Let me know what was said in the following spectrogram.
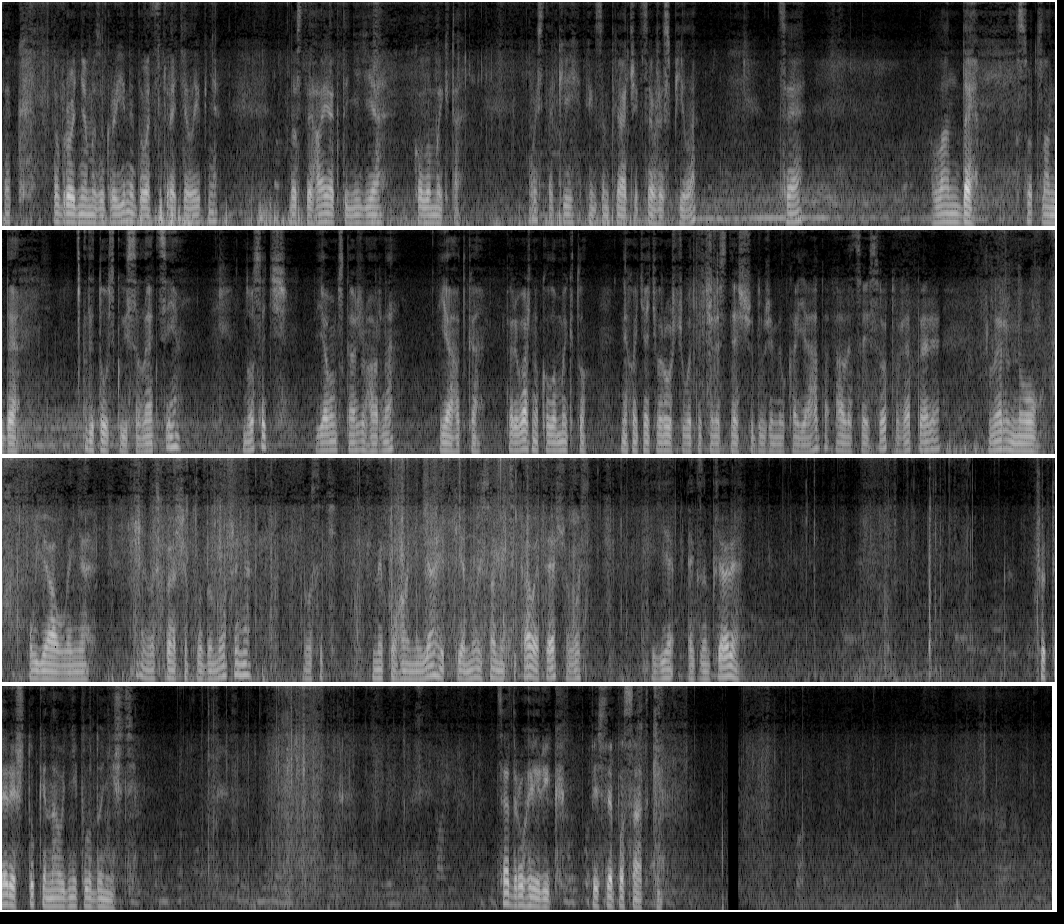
Так, доброго дня ми з України, 23 липня. Достигає актинідія коломикта. Ось такий екземплярчик. Це вже спіла. Це ланде. Сорт ланде литовської селекції. Досить, я вам скажу, гарна ягодка. Переважно коломикту не хочуть вирощувати через те, що дуже мілка ягода, але цей сорт вже перевернув уявлення. І ось перше плодоношення. Досить непогані ягідки. Ну і саме цікаве те, що ось є екземпляри. Чотири штуки на одній плодоніжці. Це другий рік після посадки.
